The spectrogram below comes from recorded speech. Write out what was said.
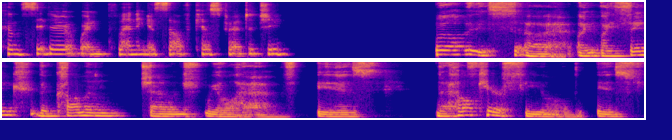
consider when planning a self care strategy? Well, it's. Uh, I, I think the common challenge we all have is the healthcare field is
